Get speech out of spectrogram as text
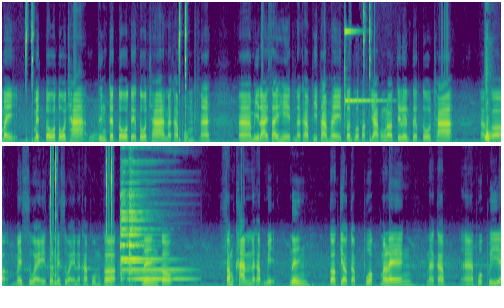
ไม่ไม่โตโตช้า ถึงจะโตแต่โตช้านะครับผมนะมีหลายสาเหตุนะครับที่ทำให้ต้นถั่วฝักยาวของเราเจริญเติบโตช้า แล้วก็ไม่สวยต้นไม่สวยนะครับ ผมก็หนึ่งก็สำคัญนะครับมี หนึ่งก็เกี่ยวกับพวกแมลงนะครับอ่าพวกเพี้ย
